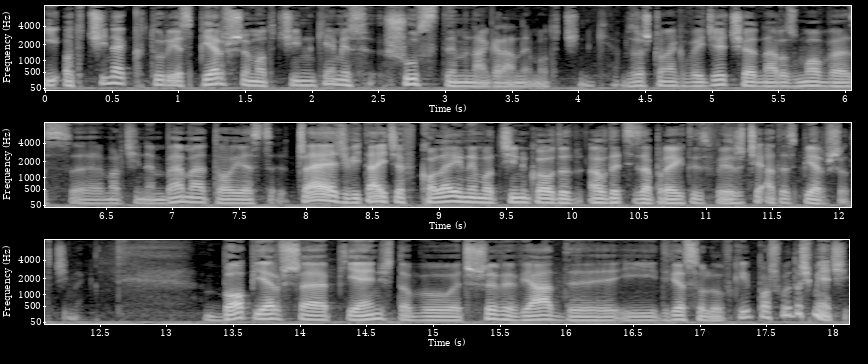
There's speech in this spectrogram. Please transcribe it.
I odcinek, który jest pierwszym odcinkiem, jest szóstym nagranym odcinkiem. Zresztą, jak wejdziecie na rozmowę z e, Marcinem Beme, to jest cześć, witajcie w kolejnym odcinku audycji za projekty swoje życie, a to jest pierwszy odcinek. Bo pierwsze pięć to były trzy wywiady i dwie solówki, poszły do śmieci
